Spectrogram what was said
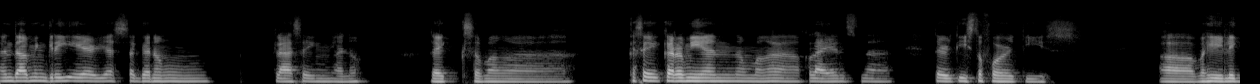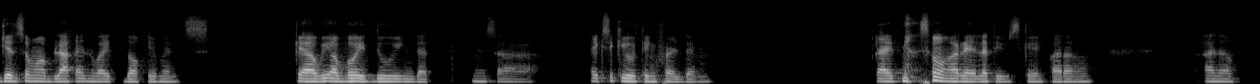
ang daming gray areas sa ganong klaseng ano, like sa mga kasi karamihan ng mga clients na 30s to 40s uh, mahilig yan sa mga black and white documents. Kaya we avoid doing that yun sa executing for them. Kahit nga sa mga relatives eh, parang ano,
